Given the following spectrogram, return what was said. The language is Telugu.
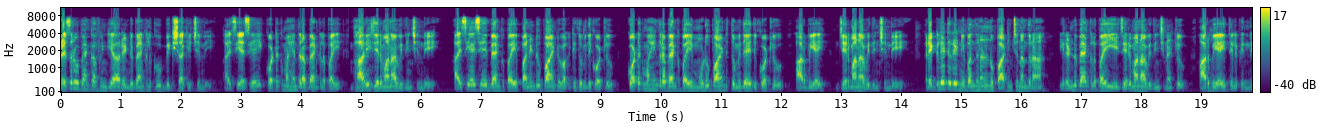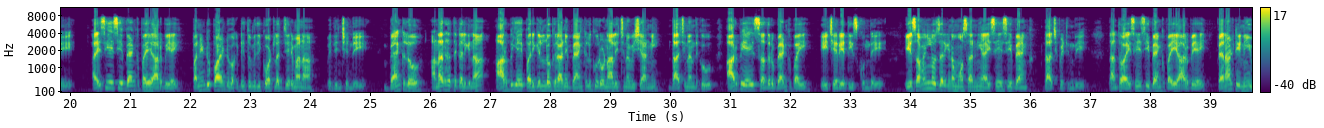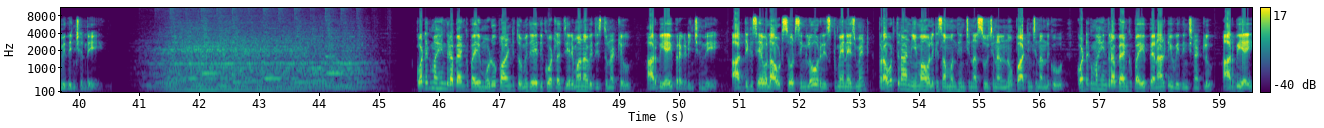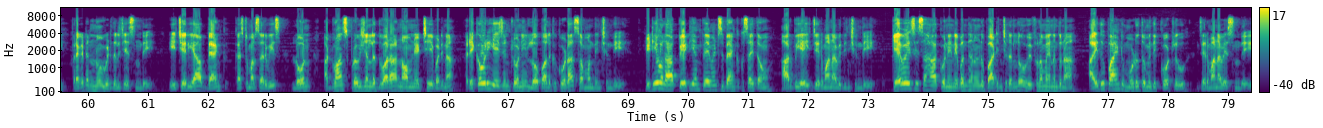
రిజర్వ్ బ్యాంక్ ఆఫ్ ఇండియా రెండు బ్యాంకులకు బిగ్ షాక్ ఇచ్చింది. ఐసిఐసిఐ కోటక్ మహేంద్ర బ్యాంకులపై భారీ జరిమానా విధించింది. ఐసిఐసిఐ బ్యాంకుపై పన్నెండు పాయింట్ ఒకటి తొమ్మిది కోట్లు కోటక్ మహీంద్ర బ్యాంకుపై మూడు పాయింట్ తొమ్మిది ఐదు కోట్లు ఆర్బీఐ జరిమానా విధించింది. రెగ్యులేటరీ నిబంధనలను పాటించినందున ఈ రెండు బ్యాంకులపై ఈ జరిమానా విధించినట్లు ఆర్బీఐ తెలిపింది. ఐసిఐసిఐ బ్యాంకుపై ఆర్బీఐ పన్నెండు పాయింట్ ఒకటి తొమ్మిది కోట్ల జరిమానా విధించింది. బ్యాంకులో అనర్హత కలిగిన ఆర్బీఐ పరిగణలోకి రాని బ్యాంకులకు రుణాలిచ్చిన విషయాన్ని దాచినందుకు ఆర్బీఐ సదరు బ్యాంకుపై ఈ చర్య తీసుకుంది. ఈ సమయంలో జరిగిన మోసాన్ని ఐసిఐసిఐ బ్యాంక్ దాచిపెట్టింది. దాంతో ఐసిఐసిఐ బ్యాంకుపై ఆర్బీఐ పెనాల్టీని విధించింది. కోటక్ మహీంద్రా బ్యాంకుపై మూడు పాయింట్ తొమ్మిది ఐదు కోట్ల జరిమానా విధిస్తున్నట్లు ఆర్బీఐ ప్రకటించింది. ఆర్థిక సేవల అవుట్సోర్సింగ్లో రిస్క్ మేనేజ్మెంట్ ప్రవర్తన నియమావళికి సంబంధించిన సూచనలను పాటించినందుకు కోటక్ మహీంద్రా బ్యాంకుపై పెనాల్టీ విధించినట్లు ఆర్బీఐ ప్రకటనను విడుదల చేసింది. ఈ చర్య bank customer service loan advance ప్రొవిజన్ల ద్వారా నామినేట్ చేయబడిన రికవరీ ఏజెంట్లోని లోపాలకు కూడా సంబంధించింది. ఇటీవల పేటీఎం పేమెంట్స్ బ్యాంకుకు సైతం ఆర్బీఐ జరిమానా విధించింది. కేవైసీ సహా కొన్ని నిబంధనలు పాటించడంలో విఫలమైనందున ఐదు పాయింట్ మూడు తొమ్మిది కోట్లు జరిమానా వేసింది.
